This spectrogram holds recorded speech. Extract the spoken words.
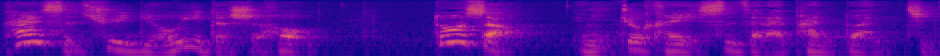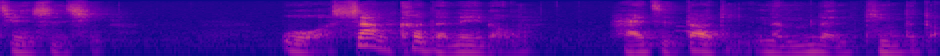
开始去留意的时候，多少？你就可以试着来判断几件事情：我上课的内容，孩子到底能不能听得懂？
